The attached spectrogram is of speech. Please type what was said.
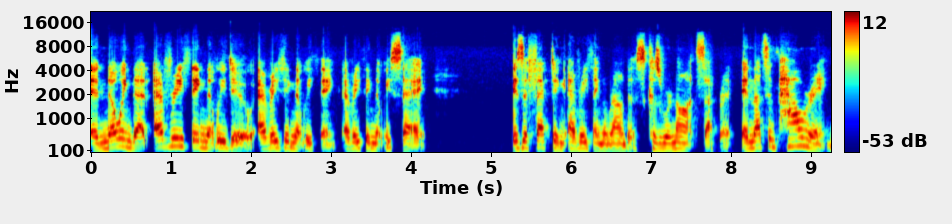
and knowing that everything that we do, everything that we think, everything that we say is affecting everything around us because we're not separate. And that's empowering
